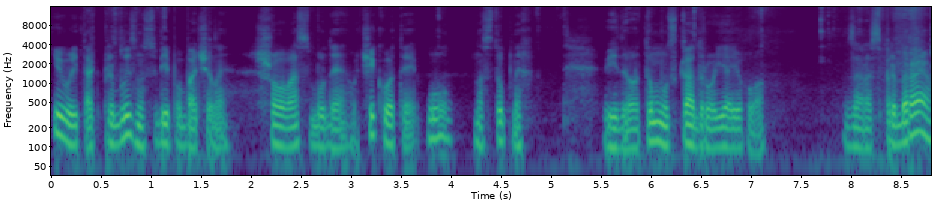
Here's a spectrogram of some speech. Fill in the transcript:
І ви так приблизно собі побачили, що вас буде очікувати у наступних відео. Тому з кадру я його зараз прибираю.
